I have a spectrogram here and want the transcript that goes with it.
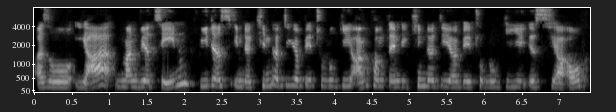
Also ja, man wird sehen, wie das in der Kinderdiabetologie ankommt, denn die Kinderdiabetologie ist ja auch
